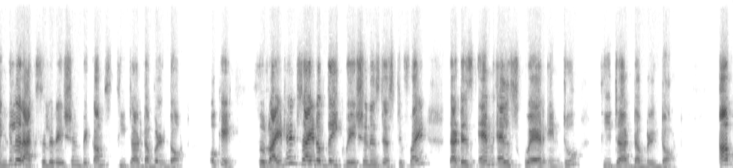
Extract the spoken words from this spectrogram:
angular acceleration becomes theta double dot okay so right hand side of the equation is justified that is ml square into theta double dot अब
